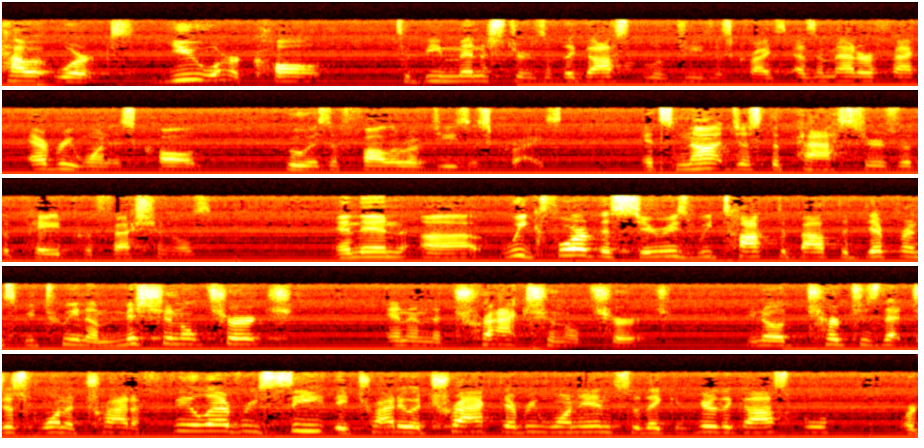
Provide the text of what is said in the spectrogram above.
how it works. You are called to be ministers of the gospel of Jesus Christ. As a matter of fact, everyone is called who is a follower of Jesus Christ. It's not just the pastors or the paid professionals. And then, uh, week four of this series, we talked about the difference between a missional church and an attractional church you know, churches that just want to try to fill every seat, they try to attract everyone in so they can hear the gospel, or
